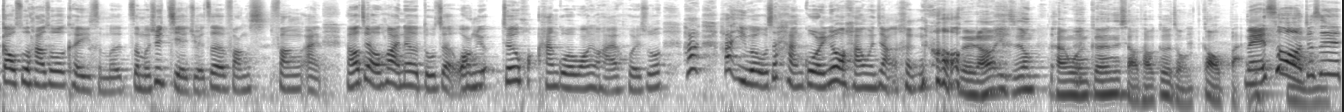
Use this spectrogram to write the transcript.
告诉他说可以怎么怎么去解决这个方方案。然后结果后来那个读者网友就是韩国的网友还回说，他他以为我是韩国人，因为我韩文讲得很好。对，然后一直用韩文跟小桃各种告白。没错，嗯就是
